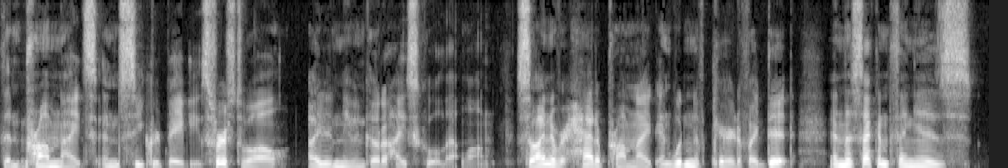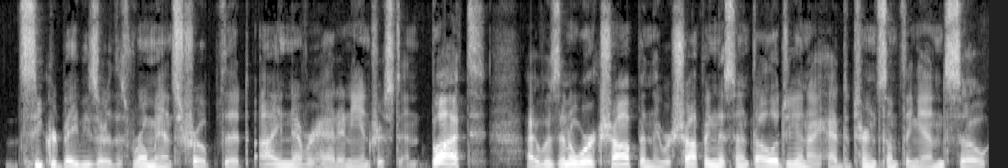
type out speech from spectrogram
than prom nights and secret babies. First of all, I didn't even go to high school that long. So I never had a prom night and wouldn't have cared if I did. And the second thing is, secret babies are this romance trope that I never had any interest in. But I was in a workshop and they were shopping this anthology and I had to turn something in. So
